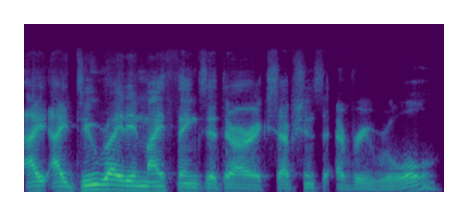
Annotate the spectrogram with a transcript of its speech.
I, I do write in my things that there are exceptions to every rule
